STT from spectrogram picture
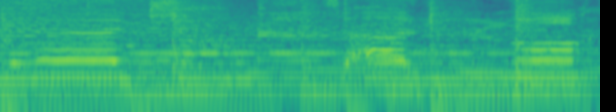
悲伤在日落后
